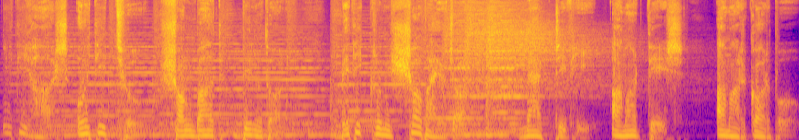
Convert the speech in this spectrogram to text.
ইতিহাস, ঐতিহ্য, সংবাদ, বিনোদন ব্যতিক্রমী সব আয়োজন। ম্যাপ টিভি, আমার দেশ, আমার গর্ব।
